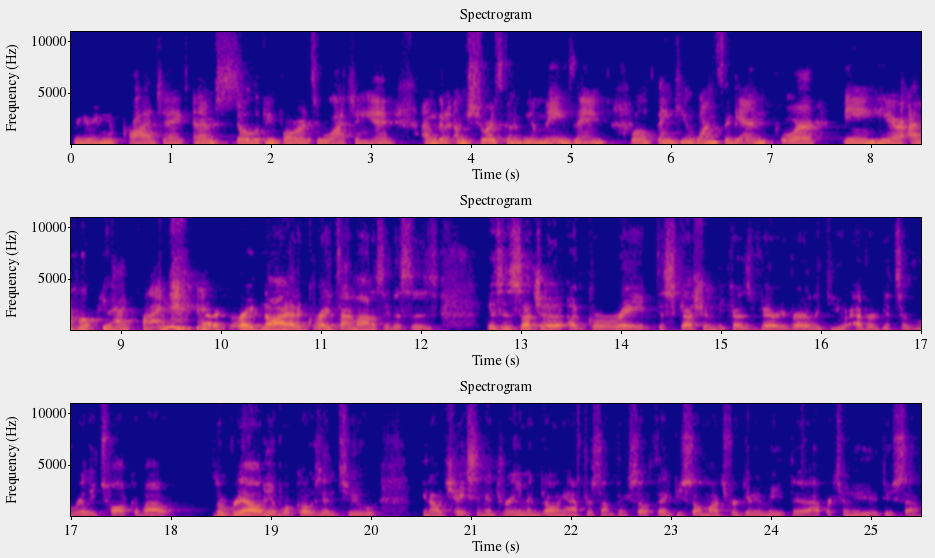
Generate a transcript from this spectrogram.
for your new project and i'm so looking forward to watching it. I'm gonna i'm sure it's gonna be amazing. Well thank you once again for being here. I hope you had fun. I had a great no i had a great time honestly. This is this is such a, a great discussion because very rarely do you ever get to really talk about the reality of what goes into you know chasing a dream and going after something. So thank you so much for giving me the opportunity to do so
